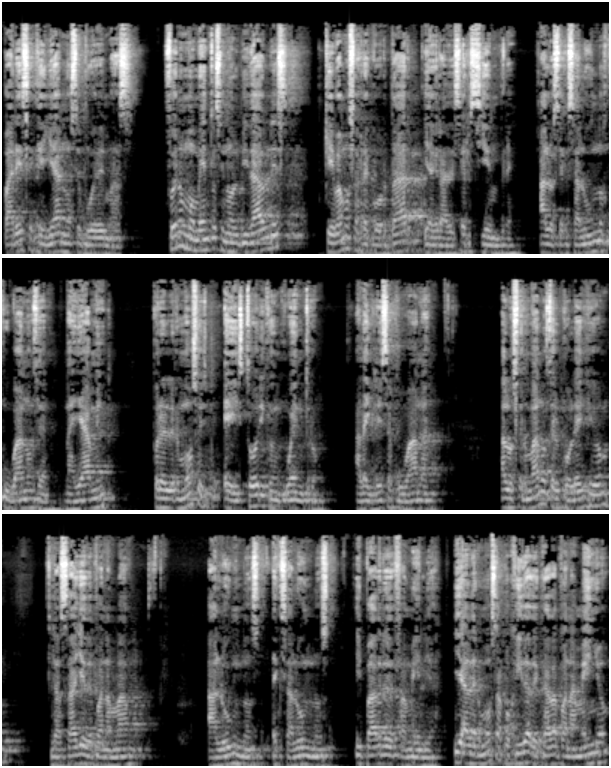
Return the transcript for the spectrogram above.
parece que ya no se puede más. Fueron momentos inolvidables que vamos a recordar y agradecer siempre a los exalumnos cubanos de Miami por el hermoso e histórico encuentro, a la iglesia cubana, a los hermanos del colegio La Salle de Panamá, alumnos, exalumnos y padres de familia, y a la hermosa acogida de cada panameño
